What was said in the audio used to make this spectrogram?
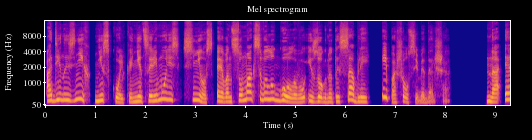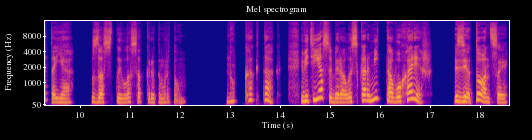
Один из них, нисколько не церемонясь, снес Эвансу Максвеллу голову изогнутой саблей и пошел себе дальше. На это я застыла с открытым ртом. Ну как так? Ведь я собиралась скормить того хареш. «Зетонцы!»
